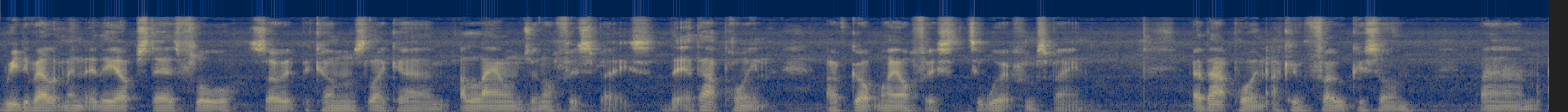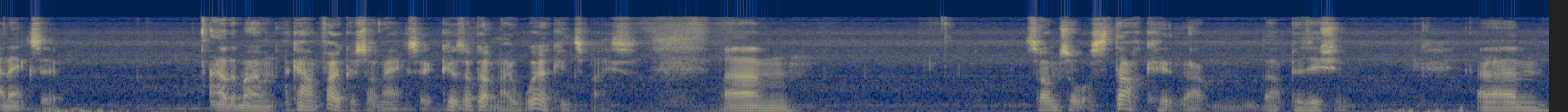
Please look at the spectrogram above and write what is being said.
Redevelopment of the upstairs floor so it becomes like a, a lounge and office space. At that point, I've got my office to work from Spain. At that point, I can focus on um, an exit. At the moment, I can't focus on exit because I've got no working space. Um, so I'm sort of stuck at that that position. Um,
